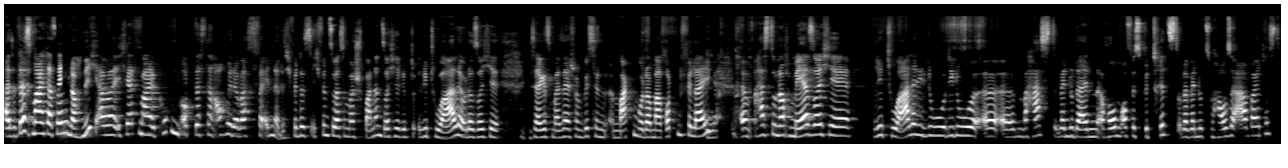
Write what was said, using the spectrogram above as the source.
Also das mache ich tatsächlich noch nicht, aber ich werde mal gucken, ob das dann auch wieder was verändert. Ich finde ich finde sowas immer spannend, solche Rituale oder solche, ich sage jetzt mal, sind ja schon ein bisschen Macken oder Marotten vielleicht. Ja. Ähm, hast du noch mehr solche Rituale, die du, die du äh, ähm, hast, wenn du dein Homeoffice betrittst oder wenn du zu Hause arbeitest?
